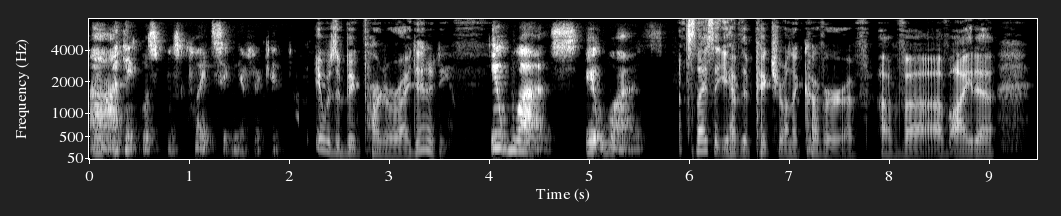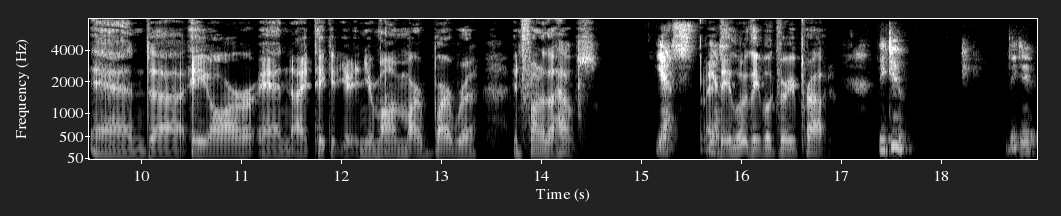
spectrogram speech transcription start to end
uh, I think was, was quite significant. It was a big part of her identity. It was. It was. It's nice that you have the picture on the cover of of, uh, of Ida and uh, AR, and I take it and your mom, Mar- Barbara, in front of the house. Yes, yes. They look they look very proud. They do. They do.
